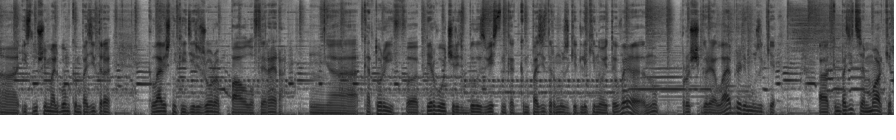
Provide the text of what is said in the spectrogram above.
э, и слушаем альбом композитора, клавишника и дирижера Паоло Феррера, который в первую очередь был известен как композитор музыки для кино и ТВ, ну, проще говоря, лайбрери музыки, Композиция «Маркер»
